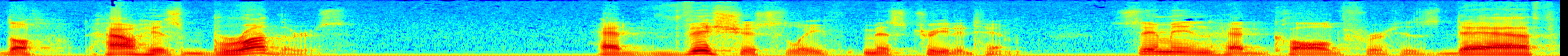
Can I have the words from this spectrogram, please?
the, how his brothers had viciously mistreated him. Simeon had called for his death.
